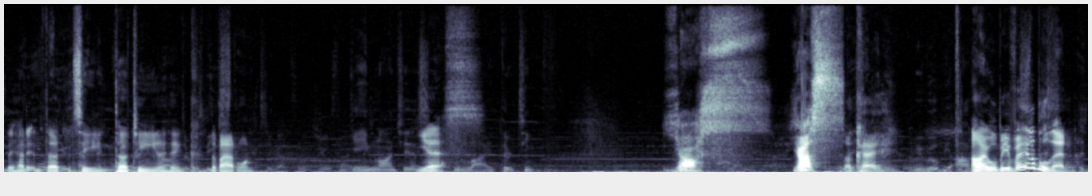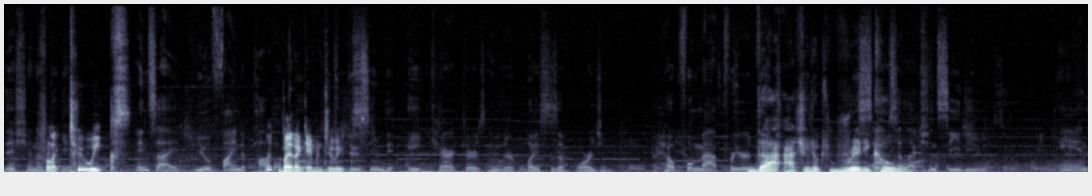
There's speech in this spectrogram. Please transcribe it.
they had it in many of you have 13, 13 I think, the bad one. Game launches Yes. July 13th. Yes, yes. Okay, We will be I will be available then special edition of for like two weeks. Inside, you'll find a I can play that game in two weeks. introducing the eight characters and their places of origin. A helpful map for your That actually looks really cool. CD, and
